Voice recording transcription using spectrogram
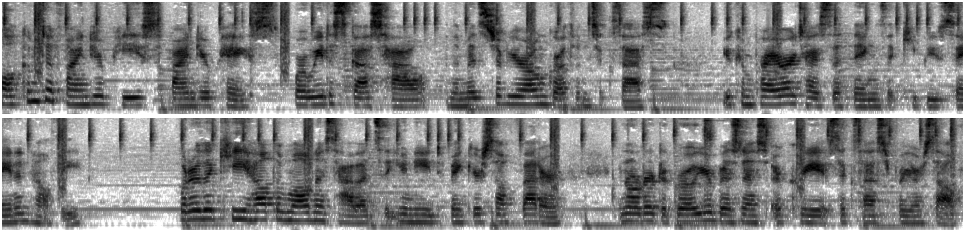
Welcome to Find Your Peace, Find Your Pace, where we discuss how, in the midst of your own growth and success, you can prioritize the things that keep you sane and healthy. What are the key health and wellness habits that you need to make yourself better in order to grow your business or create success for yourself?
